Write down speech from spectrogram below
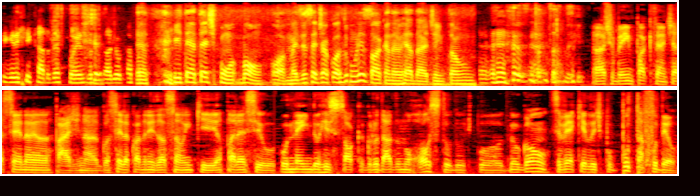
significado depois do final de um capítulo. É, e tem até tipo, um, bom, ó, mas isso é de acordo com o Hisoka, na verdade, então. Exatamente. Eu acho bem impactante a cena, página. Gostei da quadrinização em que aparece o, o Nen do Hisoka grudado no rosto do, tipo, do Gon. Você vê aquilo, tipo, puta, fudeu,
